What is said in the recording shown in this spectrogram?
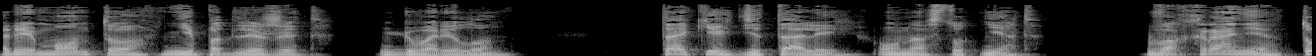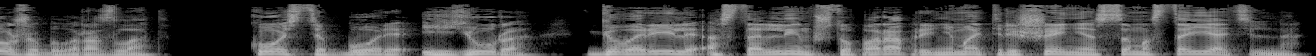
«Ремонту не подлежит», — говорил он. «Таких деталей у нас тут нет». В охране тоже был разлад. Костя, Боря и Юра говорили остальным, что пора принимать решения самостоятельно,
